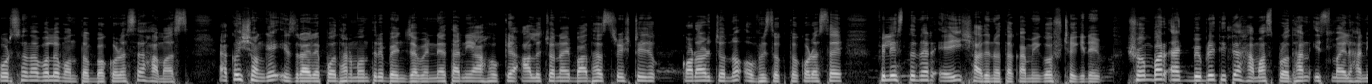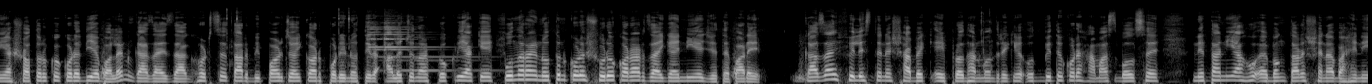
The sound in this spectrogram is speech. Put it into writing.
করছে না বলে মন্তব্য করেছে হামাস। একই সঙ্গে ইসরায়েলের প্রধানমন্ত্রী বেঞ্জামিন নেতানিয়াহুকে আলোচনায় বাধা সৃষ্টি করার জন্য অভিযুক্ত করেছে ফিলিস্তিনের এই স্বাধীনতাকামী গোষ্ঠীগিরি সোমবার এক বিবৃতিতে হামাস প্রধান ইসমাইল হানিয়া সতর্ক করে দিয়ে বলেন, গাজায় যা ঘটছে তার বিপর্যয়কর পরিণতির আলোচনার প্রক্রিয়াকে পুনরায় নতুন করে শুরু করার জায়গায় নিয়ে যেতে পারে। গাজায় ফিলিস্তিনের সাবেক এই প্রধানমন্ত্রীকে উদ্বৃত্ত করে হামাস বলছে, নেতানিয়াহু এবং তার সেনাবাহিনী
